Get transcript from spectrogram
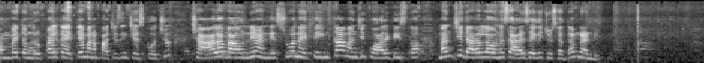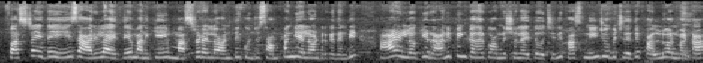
తొంభై తొమ్మిది రూపాయలకి అయితే మనం పర్చేసింగ్ చేసుకోవచ్చు. చాలా బాగున్నాయి. అండ్ నెక్స్ట్ వన్ అయితే ఇంకా మంచి క్వాలిటీస్తో మంచి ధరల్లో ఉన్న శారీస్ అయితే చూసేద్దాం. రండి. ఫస్ట్ అయితే ఈ శారీలో అయితే మనకి మస్టర్డ్ ఎల్లో అంటే కొంచెం సంపంగి ఎల్లో అంటారు కదండి. ఆ ఎల్లోకి రాణి పింక్ కలర్ కాంబినేషన్లో అయితే వచ్చింది. ఫస్ట్ నేను చూపించేది అయితే పళ్ళు అనమాట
